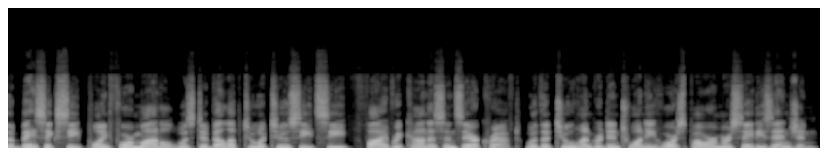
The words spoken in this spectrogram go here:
the basic C.4 model was developed to a two seat C5 reconnaissance aircraft with a 220 horsepower Mercedes engine.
